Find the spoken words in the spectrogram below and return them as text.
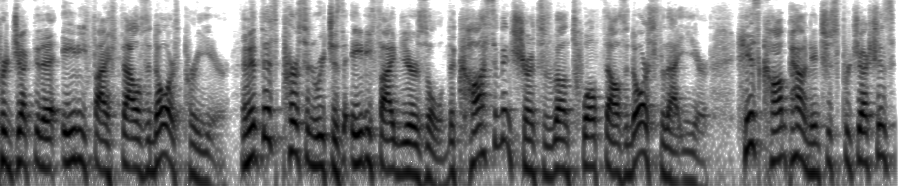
projected at $85,000 per year. And if this person reaches 85 years old, the cost of insurance is around $12,000 for that year. His compound interest projections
